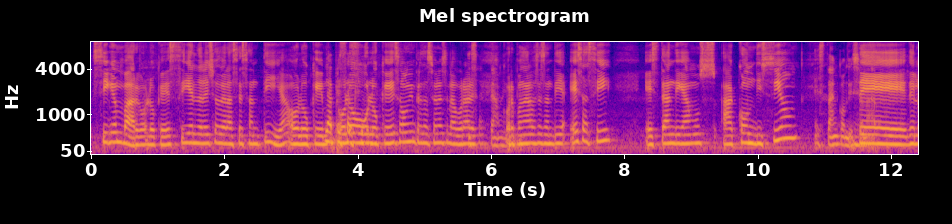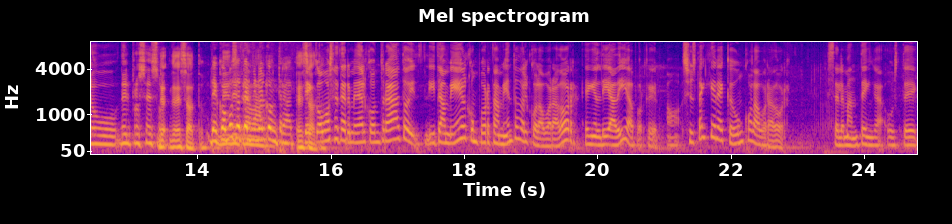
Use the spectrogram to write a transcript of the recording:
Sin embargo, lo que es sí el derecho de la cesantía o lo que o lo, lo que son mis prestaciones laborales corresponden a la cesantía, esas sí están, digamos, a condición están de, de lo, del proceso. De- de- exacto. De cómo De- se de terminó el contrato. de cómo se termina el contrato y, y también el comportamiento del colaborador en el día a día, porque ah, si usted quiere que un colaborador se le mantenga, usted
